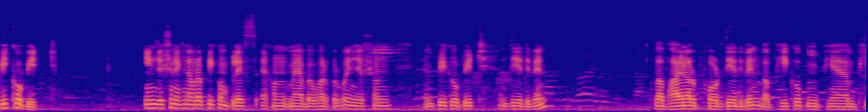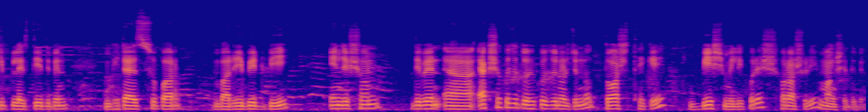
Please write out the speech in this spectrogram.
বিকোবিট। ইঞ্জেকশন এখানে আমরা বি কমপ্লেক্স এখন ব্যবহার করব। ইঞ্জেকশন বিকোবিট দিয়ে দিবেন বা ভায়োনাল ফোর দিয়ে দিবেন বা ভিকো ভিপ্লেক্স দিয়ে দিবেন ভিটাএস সুপার বা রিবিট বি। ইঞ্জেকশন দিবেন একশো কেজি দৈহিক ওজনের জন্য দশ থেকে বিশ মিলি করে সরাসরি মাংসে দিবেন।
